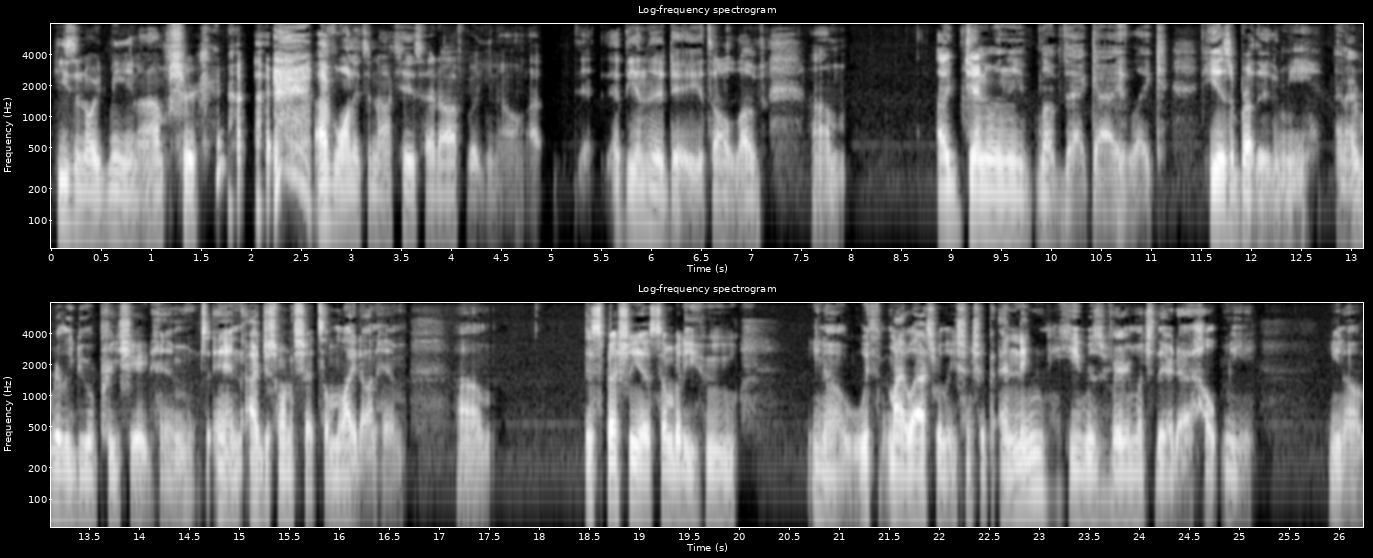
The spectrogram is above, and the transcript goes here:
he's annoyed me, and I'm sure I've wanted to knock his head off, but you know, at the end of the day, it's all love. Um, I genuinely love that guy. Like he is a brother to me, and I really do appreciate him. And I just want to shed some light on him, um, especially as somebody who, you know, with my last relationship ending, he was very much there to help me, you know,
